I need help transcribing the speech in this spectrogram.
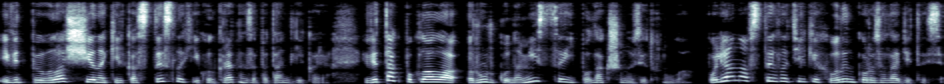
і відповіла ще на кілька стислих і конкретних запитань лікаря. Відтак поклала рурку на місце і полегшено зітхнула. Поляна встигла тільки хвилинку розгледітися.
